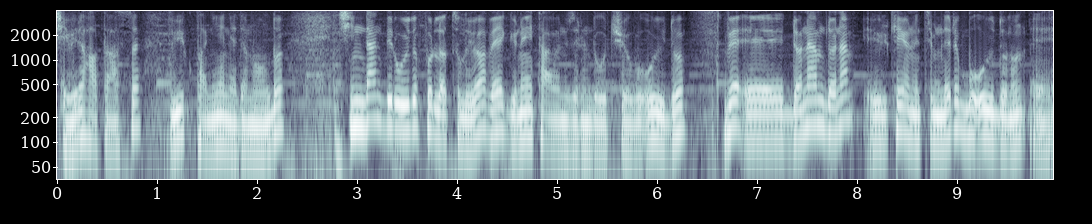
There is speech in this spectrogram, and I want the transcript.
çeviri hatası büyük paniğe neden oldu. Çin'den bir uydu fırlatılıyor ve Güney Tayvan üzerinde uçuyor bu uydu ve e, dönem dönem ülke yönetimleri bu uydunun e,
